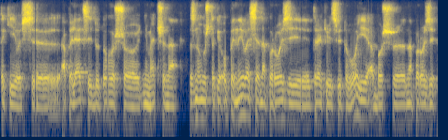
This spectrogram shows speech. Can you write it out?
такі ось е, апеляції до того, що Німеччина знову ж таки опинилася на порозі третьої світової або ж е, на порозі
